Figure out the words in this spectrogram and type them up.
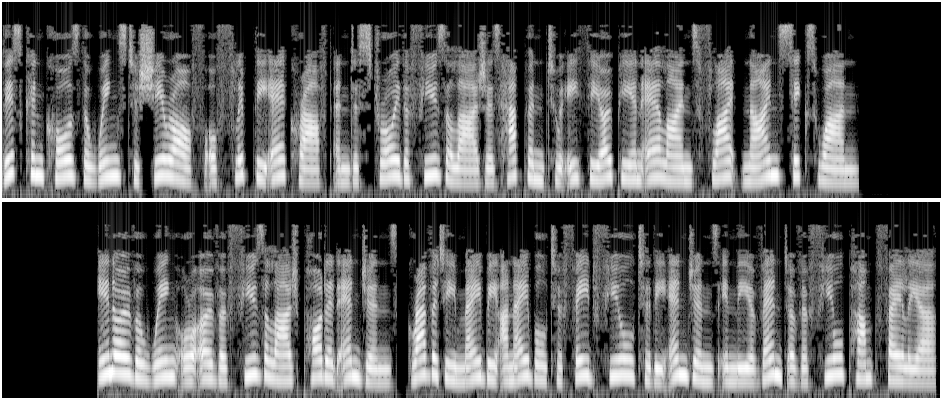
This can cause the wings to shear off or flip the aircraft and destroy the fuselage as happened to Ethiopian Airlines Flight 961. In over-wing or over-fuselage podded engines, gravity may be unable to feed fuel to the engines in the event of a fuel pump failure.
